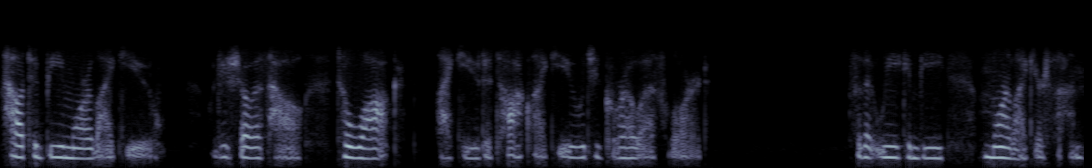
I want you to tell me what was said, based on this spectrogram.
how to be more like you? Would you show us how to walk like you, to talk like you? Would you grow us, Lord, so that we can be more like your Son?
